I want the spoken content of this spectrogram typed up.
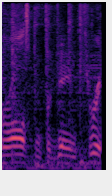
for Alston for game three.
